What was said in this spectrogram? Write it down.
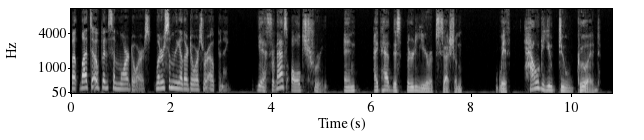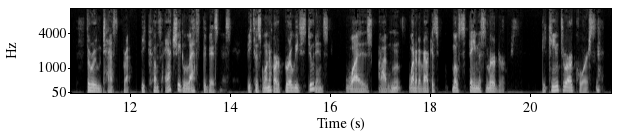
But let's open some more doors. What are some of the other doors we're opening? Yeah, so that's all true. And I've had this 30 year obsession with how do you do good through test prep? Because I actually left the business because one of our early students was um, one of America's most famous murderers. He came through our course.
